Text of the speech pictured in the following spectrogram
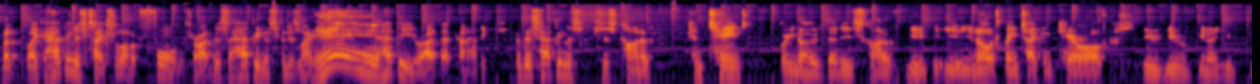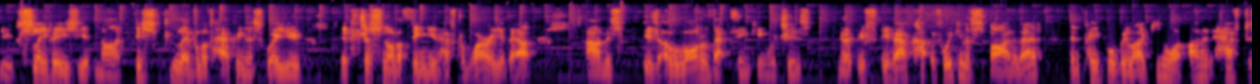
but like happiness takes a lot of forms, right? There's a happiness that is like, hey, happy, right? That kind of happy. But there's happiness just kind of content, or you know, that is kind of you you know it's being taken care of. You you you know you you sleep easy at night. This level of happiness where you it's just not a thing you have to worry about. Um, is is a lot of that thinking, which is you know if if our if we can aspire to that, then people will be like, you know what, I don't have to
